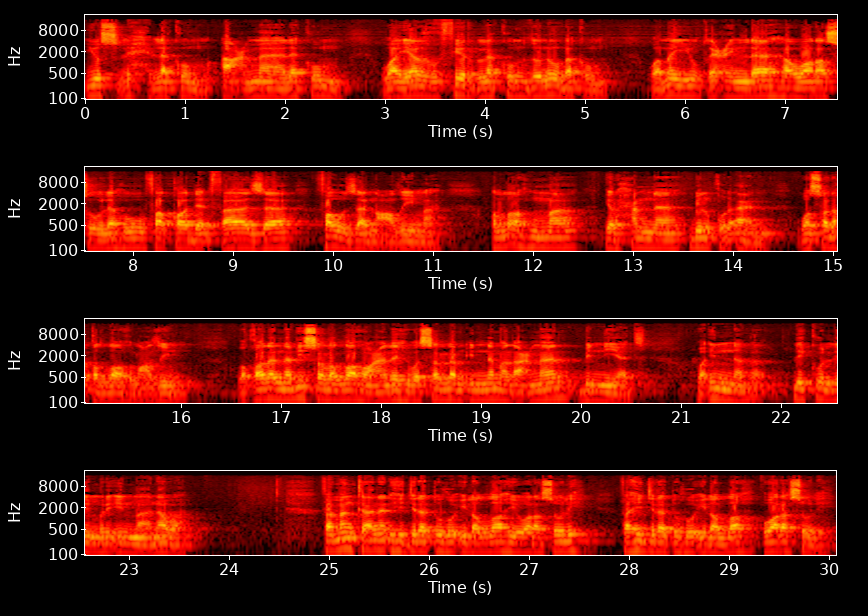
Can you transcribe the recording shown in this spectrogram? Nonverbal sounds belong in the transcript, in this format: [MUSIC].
يصلح لكم أعمالكم ويغفر لكم ذنوبكم. ومن يطع الله ورسوله فقد فاز فوزا عظيما. اللهم ارحمنا بالقرآن وصدق الله العظيم. وقال النبي صلى الله عليه وسلم إنما الأعمال بالنيات وإنما لكل امرئ ما نوى. فمن كانت هجرته إلى الله ورسوله fahijratuhu إلى wa rasulih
